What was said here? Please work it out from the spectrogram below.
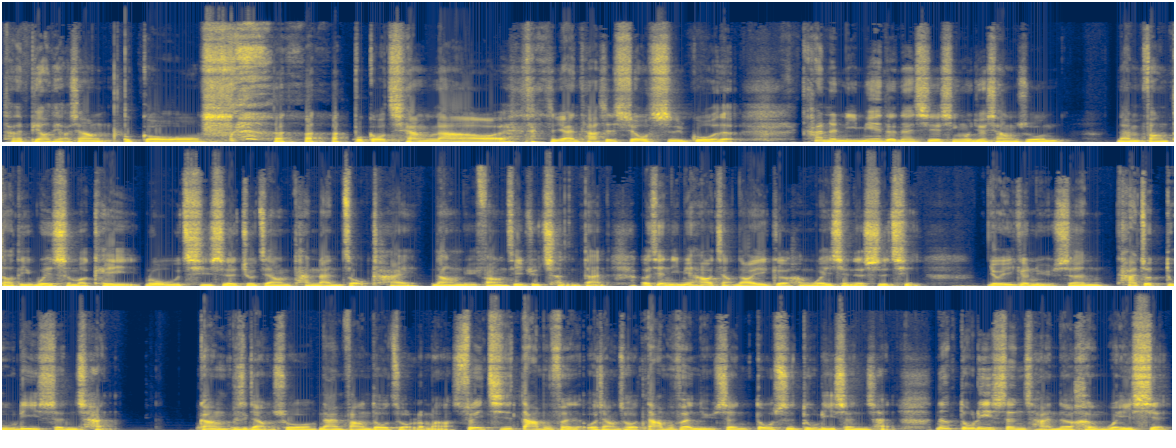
它的标题好像不够哦，不够呛辣哦。原来它是修饰过的。看了里面的那些新闻，就想说。男方到底为什么可以若无其事的就这样坦然走开，让女方自己去承担？而且里面还要讲到一个很危险的事情，有一个女生，她就独立生产。刚刚不是讲说男方都走了吗？所以其实大部分我讲错，大部分女生都是独立生产。那独立生产呢，很危险，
